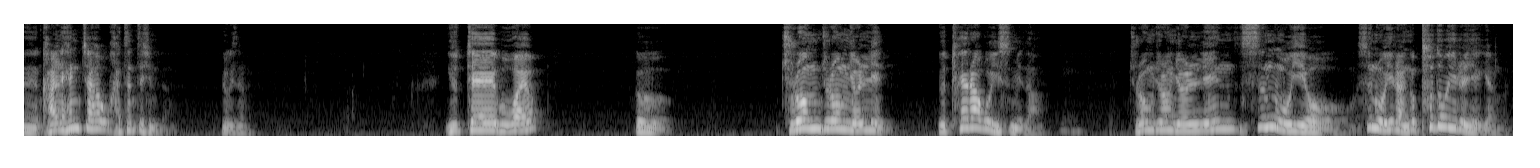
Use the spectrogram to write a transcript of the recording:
예, 갈 행자하고 같은 뜻입니다. 여기서는 유태고가요. 그 주렁주렁 열린 요 퇴라고 있습니다. 주렁주렁 열린 쓴 오이요. 쓴 오이라는 건 푸도이를 얘기하는 거예요.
